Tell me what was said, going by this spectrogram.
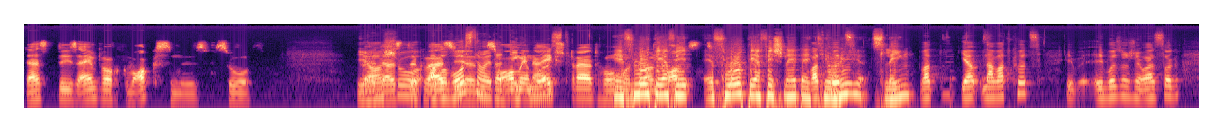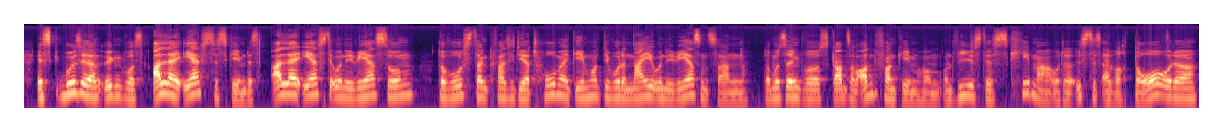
dass das einfach gewachsen ist. So. Ja, Äh, dass schon. da Aber was du einen halt Samen eingestrahlt haben Äh, und Flo, dann darf ich, äh, Flo, darf ich schnell deine Warte Theorie kurz. jetzt legen? Wat, ja, na, warte kurz. Ich, ich muss noch schnell eins sagen. Es muss ja dann irgendwas allererstes geben. Das allererste Universum, da wo es dann quasi die Atome gegeben hat, die wo dann neue Universen sind. Da muss irgendwas ganz am Anfang gegeben haben. Und wie ist das Schema? Oder ist das einfach da? Oder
